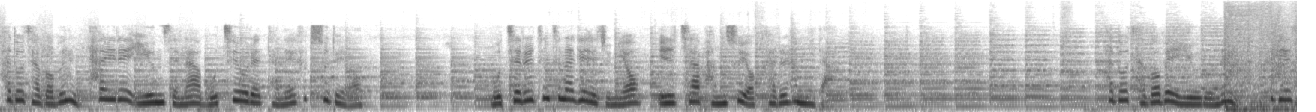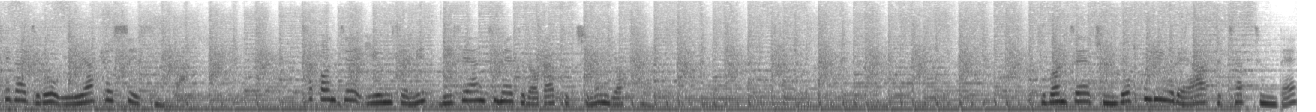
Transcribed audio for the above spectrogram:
하도 작업은 타일의 이음새나 모체우레탄에 흡수되어 모체를 튼튼하게 해주며 1차 방수 역할을 합니다. 하도 작업의 이유로는 크게 세 가지로 요약할 수 있습니다. 첫 번째 이음새 및 미세한 틈에 들어가 붙이는 역할. 두 번째 중도 폴리우레아 부착 증대.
